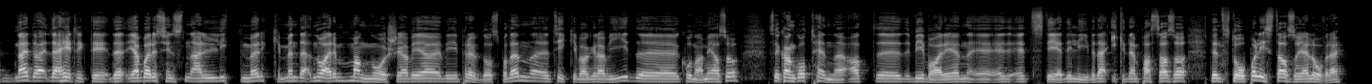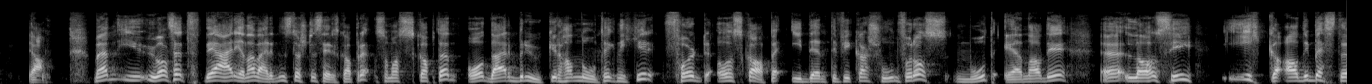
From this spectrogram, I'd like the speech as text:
Nei, det er, helt riktig. Jeg bare syns den er litt mørk. Men det, nå er det mange år siden vi, vi prøvde oss på den. Eh, Tikke var gravid, eh, kona mi altså. Så det kan godt hende at eh, vi var i en, et sted i livet der ikke den passa. Så den står på lista, altså. Jeg lover deg. Ja, Men uansett, det er en av verdens største serieskapere som har skapt den, og der bruker han noen teknikker for å skape identifikasjon for oss mot en av de, eh, la oss si, ikke av de beste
